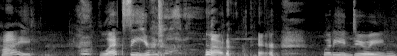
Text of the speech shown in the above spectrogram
Hi. Lexi, you're not allowed up there. What are you doing?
